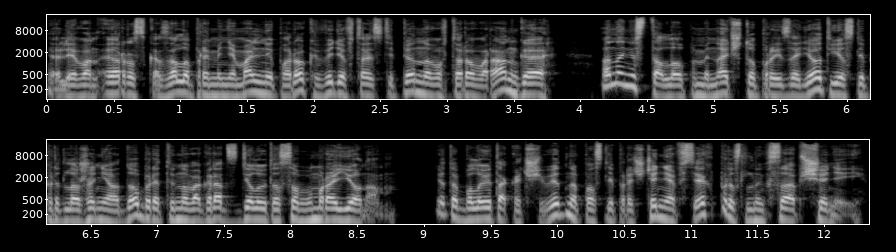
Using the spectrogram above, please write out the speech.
Ливан Эр рассказала про минимальный порог в виде второстепенного второго ранга. Она не стала упоминать, что произойдет, если предложение одобрят и Новоград сделают особым районом. Это было и так очевидно после прочтения всех присланных сообщений.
